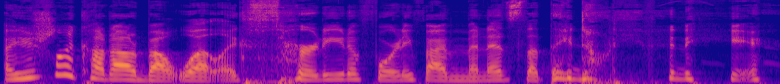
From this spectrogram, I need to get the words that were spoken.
I usually cut out about what like 30 to 45 minutes that they don't even hear.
